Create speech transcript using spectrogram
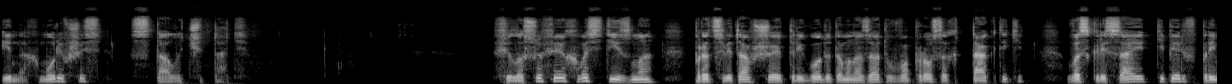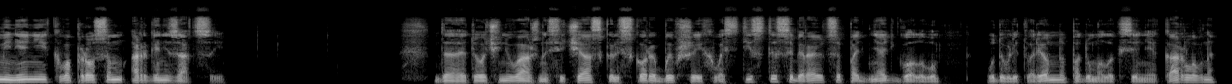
и, нахмурившись, стала читать. Философия хвостизма, процветавшая три года тому назад в вопросах тактики, воскресает теперь в применении к вопросам организации. Да, это очень важно сейчас, коль скоро бывшие хвостисты собираются поднять голову. Удовлетворенно подумала Ксения Карловна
